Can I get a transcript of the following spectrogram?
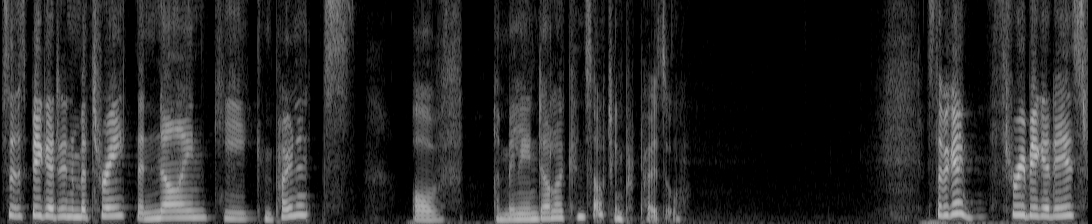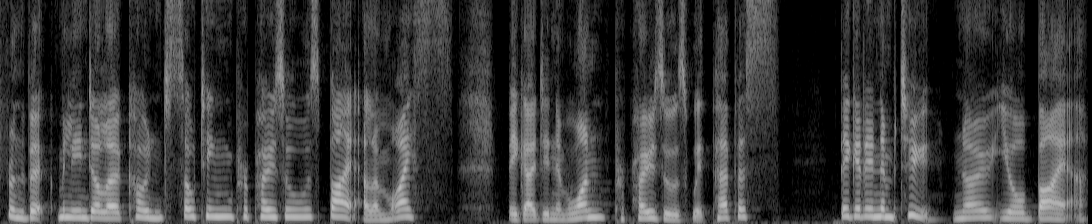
So that's big idea number three the nine key components of a million dollar consulting proposal. So there we go. Three big ideas from the book Million Dollar Consulting Proposals by Alan Weiss. Big idea number one proposals with purpose. Big idea number two, know your buyer.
